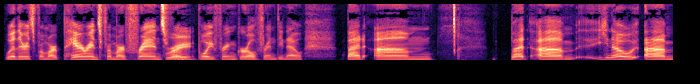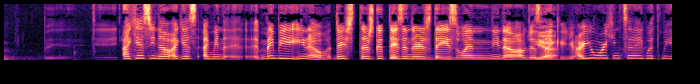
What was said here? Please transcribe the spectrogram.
whether it's from our parents, from our friends, Right. from boyfriend, girlfriend. You know, but um, but um, you know, um. I guess you know. I guess I mean uh, maybe you know. There's there's good days and there's days when you know I'm just Yeah. like, are you working today with me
